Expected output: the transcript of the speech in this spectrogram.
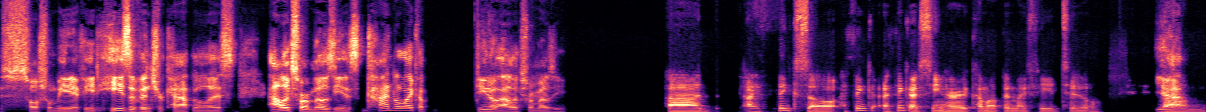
social media feed. He's a venture capitalist. Alex Hormozi is kind of like a. Do you know Alex Hormozi? Uh, I think so. I think I think I've seen her come up in my feed too. Yeah. Um,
